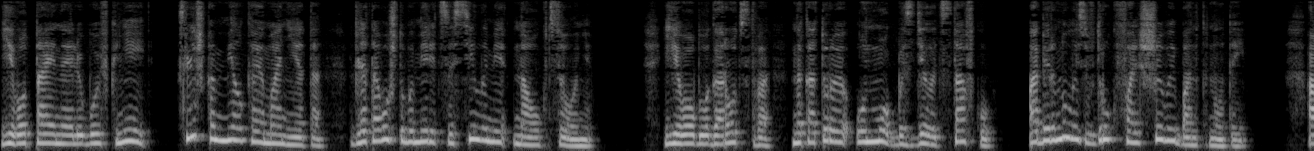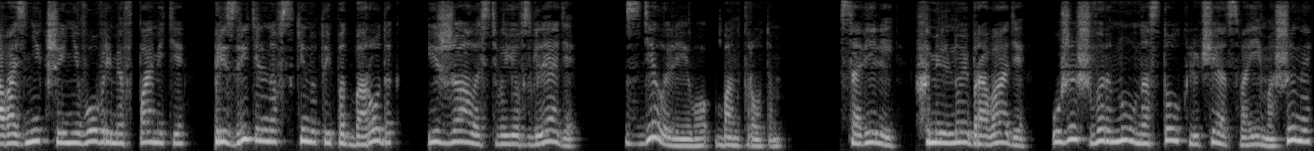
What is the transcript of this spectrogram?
Его тайная любовь к ней — слишком мелкая монета для того, чтобы мериться силами на аукционе. Его благородство, на которое он мог бы сделать ставку, обернулось вдруг фальшивой банкнотой. А возникший не вовремя в памяти презрительно вскинутый подбородок и жалость в ее взгляде сделали его банкротом. Савелий, хмельной браваде, уже швырнул на стол ключи от своей машины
